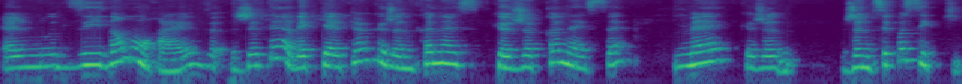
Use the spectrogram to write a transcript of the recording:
Elle nous dit Dans mon rêve, j'étais avec quelqu'un que je ne connaissais, que je connaissais, mais que je, je ne sais pas c'est qui.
